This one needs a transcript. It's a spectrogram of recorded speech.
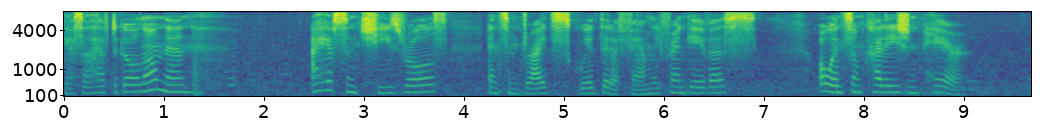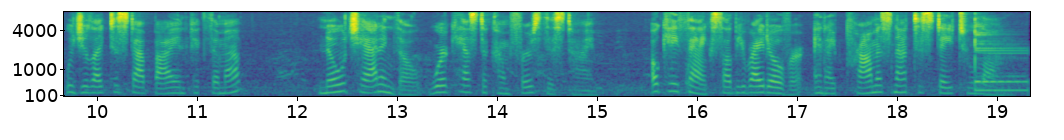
Guess I'll have to go alone then. I have some cheese rolls and some dried squid that a family friend gave us. Oh, and some cut Asian pear. Would you like to stop by and pick them up? No chatting, though. Work has to come first this time. Okay, thanks. I'll be right over, and I promise not to stay too long.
